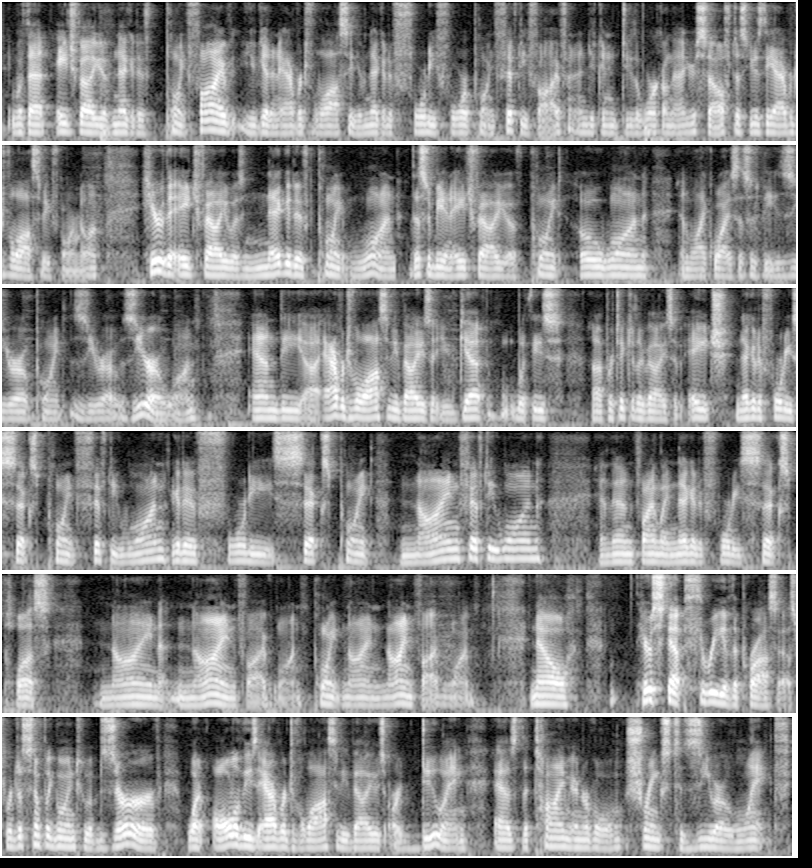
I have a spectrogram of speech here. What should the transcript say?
With that h value of negative 0.5, you get an average velocity of negative 44.55, and you can do the work on that yourself. Just use the average velocity formula. Here the h value is negative 0.1. This would be an h value of 0.01, and likewise this would be 0.001. And the uh, average velocity values that you get with these uh, particular values of h, negative 46.51, negative 46.951, and then finally negative 46 plus 9951, 0.9951. Now, here's step three of the process. We're just simply going to observe what all of these average velocity values are doing as the time interval shrinks to zero length.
